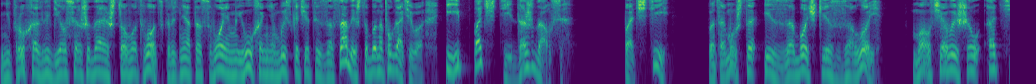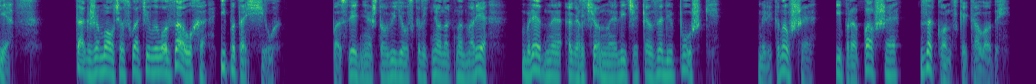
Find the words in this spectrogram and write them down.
Непруха огляделся, ожидая, что вот-вот скрытнята своим и уханьем выскочит из засады, чтобы напугать его, и почти дождался. Почти, потому что из-за бочки с золой молча вышел отец. Также молча схватил его за ухо и потащил. Последнее, что увидел скрытненок на дворе, бледное огорченное личико залипушки, мелькнувшее и пропавшее за конской колодой.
